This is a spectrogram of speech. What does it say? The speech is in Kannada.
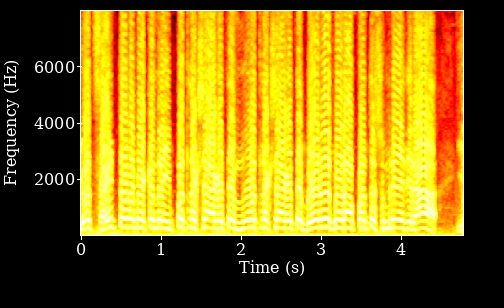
ಇವತ್ತು ಸೈಟ್ ತಗೋಬೇಕಂದ್ರೆ ಇಪ್ಪತ್ತು ಲಕ್ಷ ಆಗುತ್ತೆ, ಮೂವತ್ತು ಲಕ್ಷ ಆಗುತ್ತೆ. ಬೇಡ, ಬೇಡಪ್ಪ ಅಂತ ಸುಮ್ಮನೆ ಇದ್ದೀರಾ?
